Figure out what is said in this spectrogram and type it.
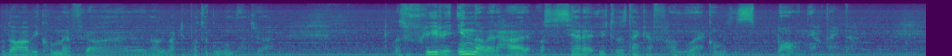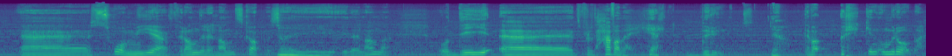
Og da har vi kommet fra Da har vi vært i Patagonia, tror jeg. Og så flyr vi innover her, og så ser jeg ut og så tenker jeg, faen, nå er jeg kommet til Spania, tenkte jeg. Eh, så mye forandrer landskapet seg i, i det landet. Og de eh, For her var det helt brunt. Ja. Det var ørkenområde.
